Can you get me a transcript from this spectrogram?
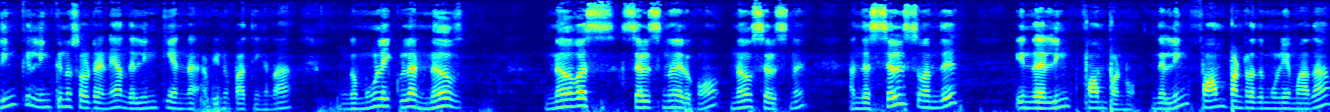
லிங்க் லிங்க்னு சொல்கிறேனே அந்த லிங்க் என்ன அப்படின்னு பார்த்தீங்கன்னா உங்கள் மூளைக்குள்ளே நர்வ் நர்வஸ் செல்ஸ்னு இருக்கும். நர்வ் செல்ஸ்னு அந்த செல்ஸ் வந்து இந்த லிங்க் ஃபார்ம் பண்ணும். இந்த லிங்க் ஃபார்ம் பண்ணுறது மூலியமாக தான்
